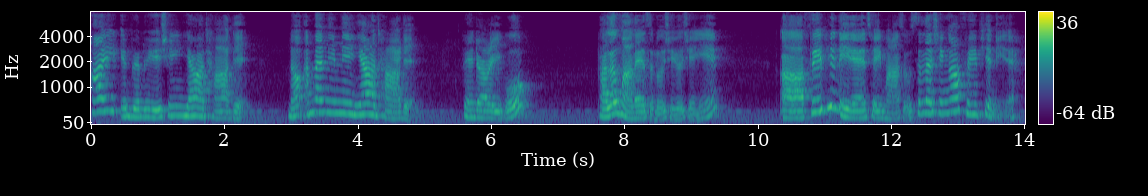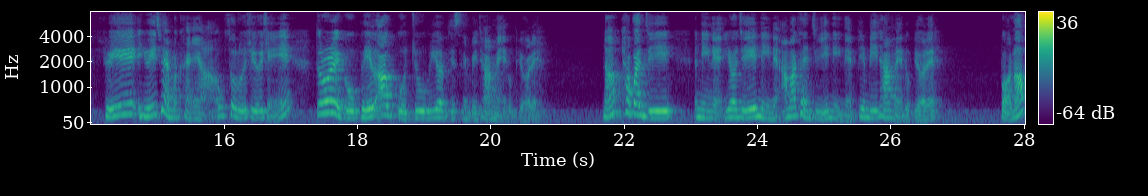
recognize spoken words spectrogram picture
high evaluation ရထားတဲ့เนาะအမှန်မြင်မြင်ရထားတဲ့ vendor တွေကိုဘာလုပ်မှလဲဆိုလို့ရှိလို့ရှိရင်အာ fail ဖြစ်နေတဲ့အချိန်မှာဆို selection က fail ဖြစ်နေတယ်ရွေးရွေးချယ်မခံရအောင်ဆိုလို့ရှိလို့ရှိရင်သူတို့တွေကို bail out ကိုကြိုပြီးတော့ပြင်ဆင်ပေးထားမယ်လို့ပြောတယ်เนาะထောက်ပံ့ကြီးအနေနဲ့ရော်ကြီးအနေနဲ့အာမခံကြီးအနေနဲ့ပြင်ပေးထားမယ်လို့ပြောတယ် ပေါ့နော်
